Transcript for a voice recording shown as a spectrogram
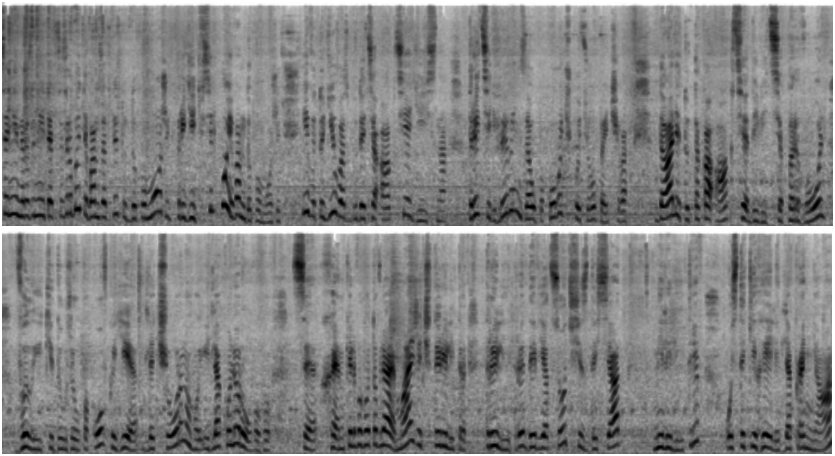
самі не розумієте, як це зробити, вам завжди тут допоможуть. Прийдіть в сільпо і вам допоможуть. І тоді у вас буде ця акція дійсна. 30 гривень за упаковочку цього печива. Далі тут така акція, дивіться, перволь, великі дуже упаковки є для чорного і для кольорового. Це Хенкель виготовляє майже 4 літри, 3 літри 960 мілілітрів. Ось такі гелі для прання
